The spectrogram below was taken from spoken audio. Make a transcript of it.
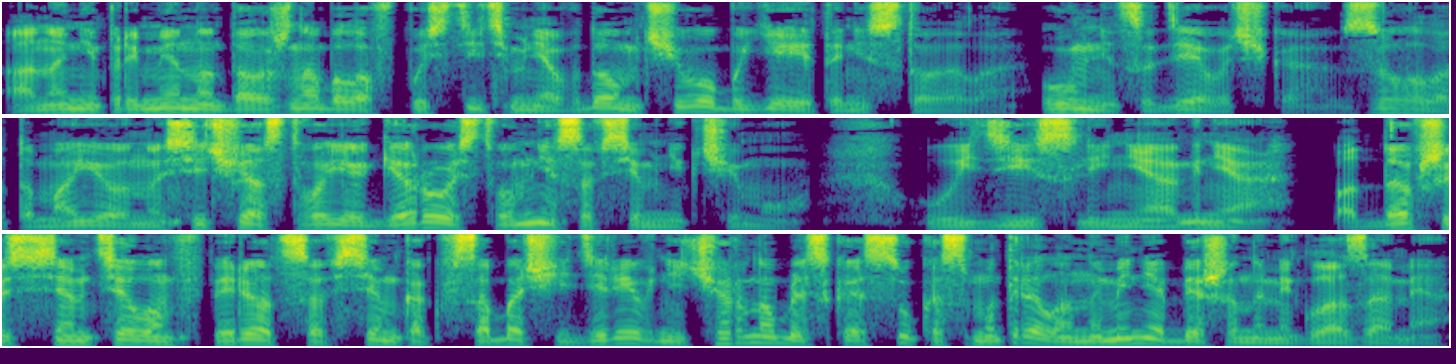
Она непременно должна была впустить меня в дом, чего бы ей это ни стоило. Умница, девочка, золото мое, но сейчас твое геройство мне совсем ни к чему. Уйди с линии огня. Поддавшись всем телом вперед, совсем как в собачьей деревне, чернобыльская сука смотрела на меня бешеными глазами,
